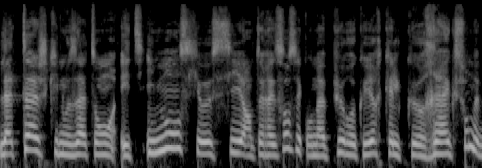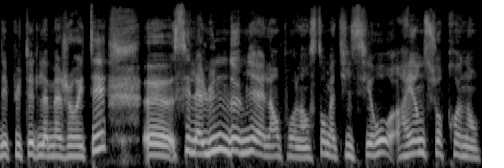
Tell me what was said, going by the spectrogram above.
la tâche qui nous attend est immense. Ce qui est aussi intéressant, c'est qu'on a pu recueillir quelques réactions des députés de la majorité. Euh, c'est la lune de miel hein, pour l'instant, Mathilde Siro. Rien de surprenant.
